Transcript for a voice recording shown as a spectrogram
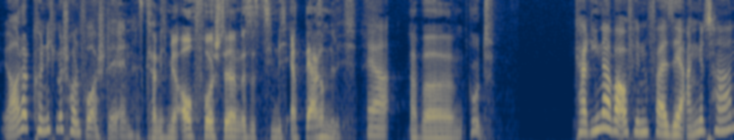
ja, das könnte ich mir schon vorstellen. Das kann ich mir auch vorstellen. Das ist ziemlich erbärmlich. Ja. Aber gut. Carina war auf jeden Fall sehr angetan,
